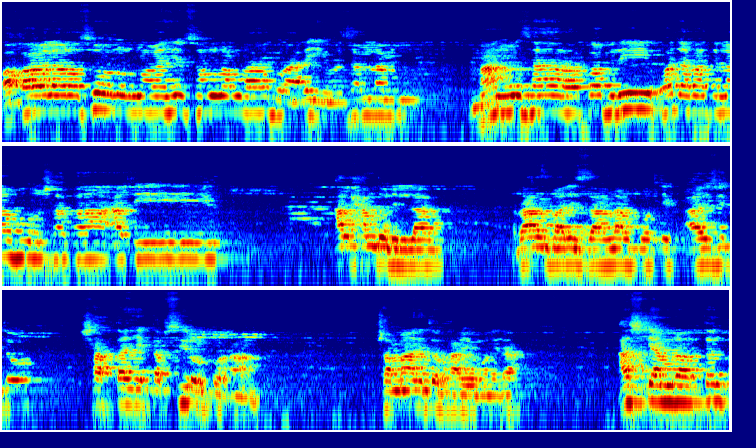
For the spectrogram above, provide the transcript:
وقال رسول الله صلى الله عليه وسلم من زار قبري وجبت له شفاعتي আলহামদুলিল্লাহ রাজবাড়ি জার্নাল কর্তৃক আয়োজিত সাপ্তাহিক তাফসিরুল কোরআন। সম্মানিত ভাই ও বোনেরা, আজকে আমরা অত্যন্ত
